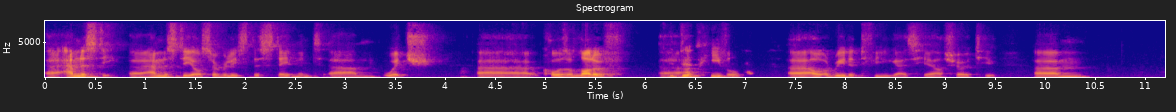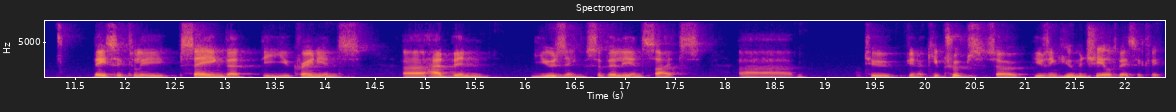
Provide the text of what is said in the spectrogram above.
uh, Amnesty. Uh, Amnesty also released this statement, um, which uh, caused a lot of uh, upheaval. Uh, I'll read it for you guys here. I'll show it to you. Um, basically, saying that the Ukrainians uh, had been using civilian sites to, you know, keep troops. So using human shields, basically.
